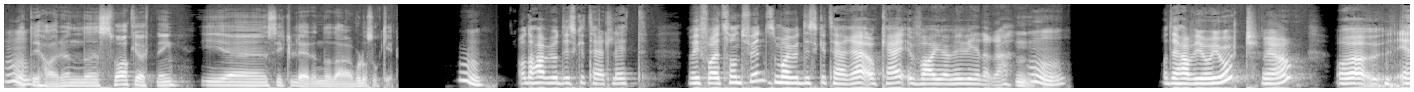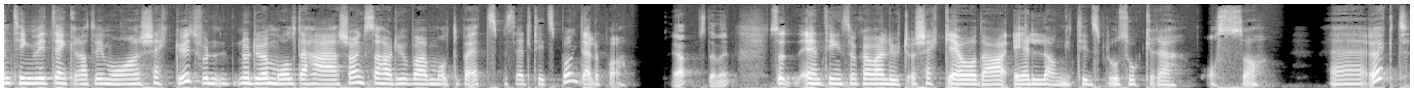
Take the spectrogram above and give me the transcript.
Mm. At de har en eh, svak økning i eh, sirkulerende da, blodsukker. Mm. Og da har vi jo diskutert litt Når vi får et sånt funn, så må vi diskutere OK, hva gjør vi videre? Mm. Og det har vi jo gjort. Ja. Og en ting vi tenker at vi må sjekke ut, for når du har målt det her, Sjang, så har du jo bare målt det på ett spesielt tidspunkt, eller på. Ja, stemmer. Så en ting som kan være lurt å sjekke, er jo da er langtidsblodsukkeret også økt.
